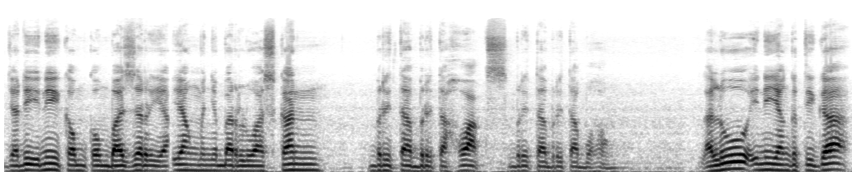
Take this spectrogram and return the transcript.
jadi ini kaum-kaum buzzer yang, yang menyebarluaskan berita-berita hoax, berita-berita bohong. Lalu ini yang ketiga,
